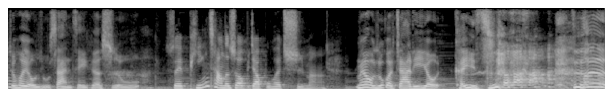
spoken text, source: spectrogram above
就会有乳扇这个食物。嗯、所以平常的时候比较不会吃吗？没有，如果家里有可以吃，只是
